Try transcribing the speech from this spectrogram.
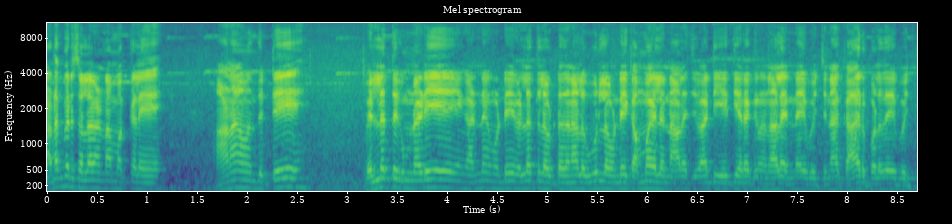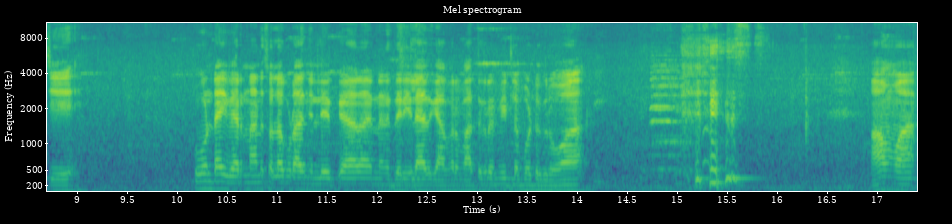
கடை பேர் சொல்ல வேண்டாம் மக்களே. ஆனால் வந்துட்டு வெள்ளத்துக்கு முன்னாடி எங்கள் அண்ணன் கொண்டு போய் வெள்ளத்தில் விட்டதுனால ஊரில் கொண்டு கம்மாயில் நாலஞ்சு வாட்டி ஏற்றி இறக்குறதுனால என்ன ஆகி போச்சுன்னா கார் பழுதாகி போச்சு. பூண்டாய் வெறனான்னு சொல்லக்கூடாதுன்னு சொல்லியிருக்காரா என்னன்னு தெரியல. அதுக்கு அப்புறம் பார்த்துக்குறோம் வீட்டில் போட்டுக்குருவோம். ஆமாம்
